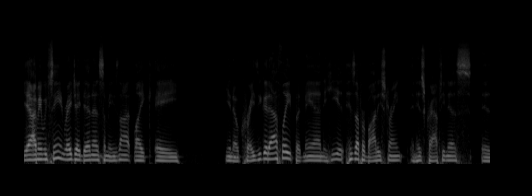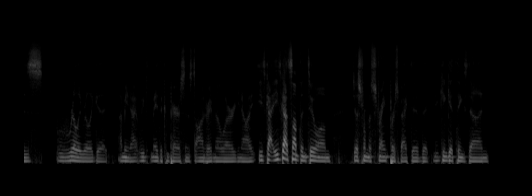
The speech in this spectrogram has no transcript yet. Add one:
Yeah, I mean we've seen RayJ Dennis. I mean he's not like a you know crazy good athlete, but man, he his upper body strength and his craftiness is really really good. I mean I, we've made the comparisons to Andre Miller. You know he's got he's got something to him just from a strength perspective that he can get things done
